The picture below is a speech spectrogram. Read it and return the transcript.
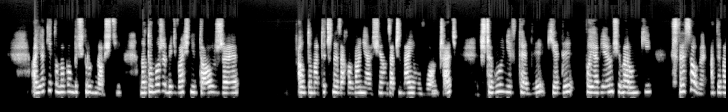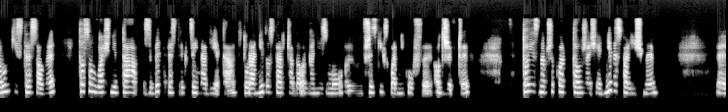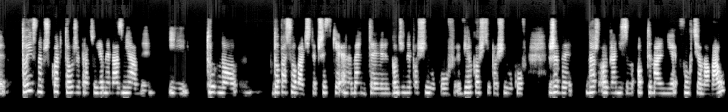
A jakie to mogą być trudności? No to może być właśnie to, że automatyczne zachowania się zaczynają włączać, szczególnie wtedy, kiedy pojawiają się warunki stresowe, a te warunki stresowe to są właśnie ta zbyt restrykcyjna dieta, która nie dostarcza do organizmu y, wszystkich składników y, odżywczych. To jest na przykład to, że się nie wyspaliśmy. Y, to jest na przykład to, że pracujemy na zmiany i trudno dopasować te wszystkie elementy, godziny posiłków, wielkości posiłków, żeby nasz organizm optymalnie funkcjonował.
